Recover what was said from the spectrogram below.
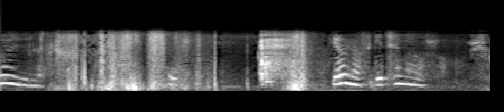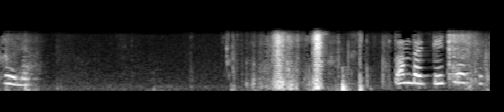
Şöyle. Ya nasıl geçemiyorsun? Şöyle. Buradan da geç artık.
